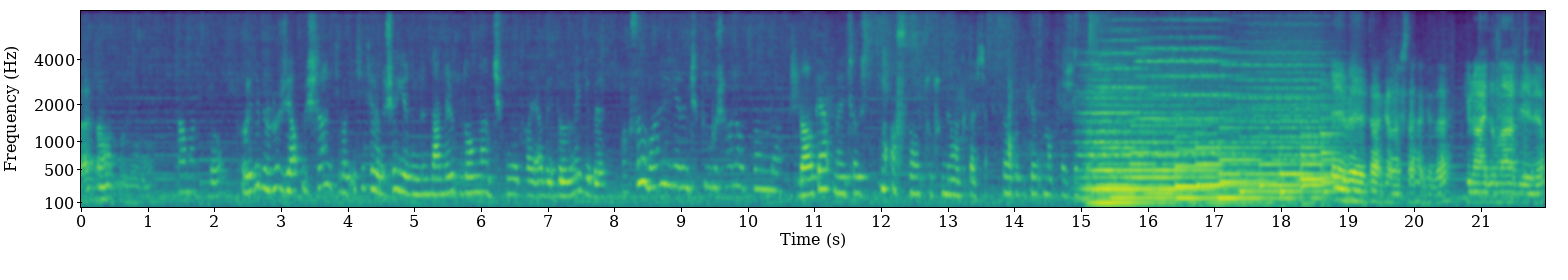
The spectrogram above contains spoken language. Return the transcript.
Ben damat buldum. Damat o. Öyle bir ruj yapmışlar ki bak iki kere duşa girdim dünden beri dudağımdan çıkmıyor Tayyar Bey dövme gibi. Baksana banyoya girdim çıktım duş hala dudağımda. Dalga yapmaya çalıştım ama asla tutmuyor arkadaşlar. Güzel bir göz makyajı Evet arkadaşlar herkese günaydınlar diyelim.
